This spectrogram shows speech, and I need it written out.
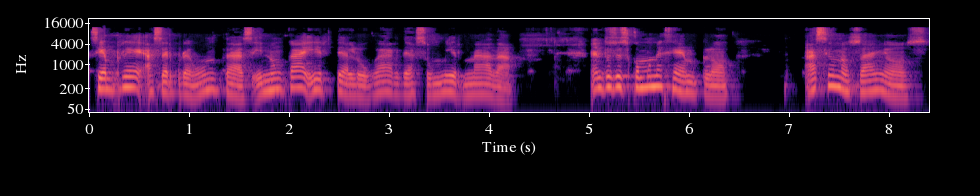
siempre hacer preguntas y nunca irte al lugar de asumir nada. Entonces, como un ejemplo, hace unos años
